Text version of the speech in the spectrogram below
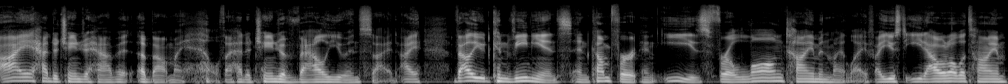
I had to change a habit about my health. I had to change a value inside. I valued convenience and comfort and ease for a long time in my life. I used to eat out all the time,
